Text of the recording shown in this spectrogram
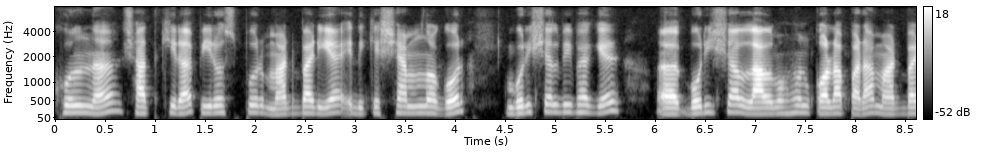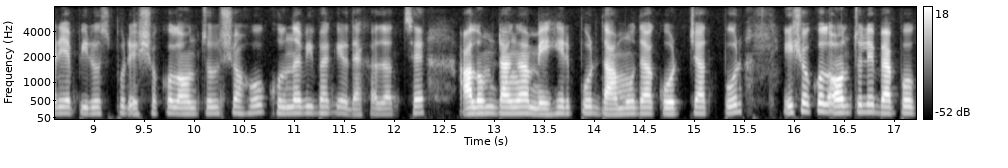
খুলনা, সাতক্ষীরা, পিরোজপুর, মাঠবাড়িয়া, এদিকে শ্যামনগর, বরিশাল বিভাগের বরিশাল, লালমোহন কলাপাড়া মাঠবাড়িয়া, পিরোজপুর এ সকল অঞ্চলসহ খুলনা বিভাগের দেখা যাচ্ছে আলমডাঙ্গা, মেহেরপুর, দামোদা, কোটচাঁদপুর এ সকল অঞ্চলে ব্যাপক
